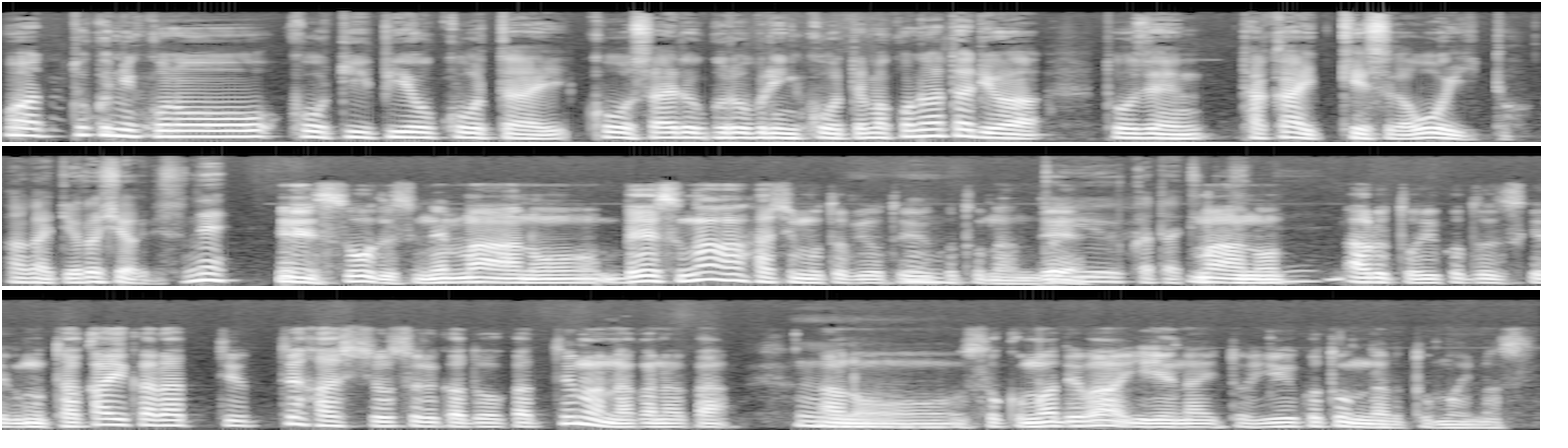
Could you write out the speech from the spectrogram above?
まあ、特にこの抗 TPO 抗体、抗サイドグロブリン抗体、まあ、このあたりは当然高いケースが多いと考えてよろしいわけですね。ええ、そうですね、まあ、あのベースが橋本病ということなんで、うんね、まあ、あのあるということですけれども、高いからって言って発症するかどうかっていうのは、なかなか、うん、あのそこまでは言えないということになると思います。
